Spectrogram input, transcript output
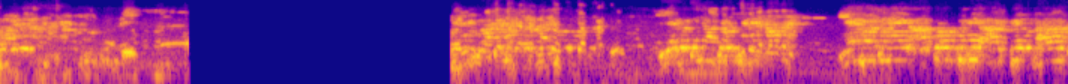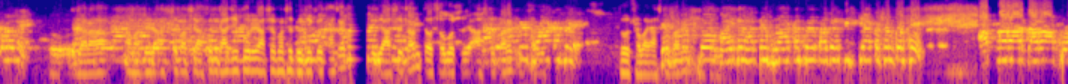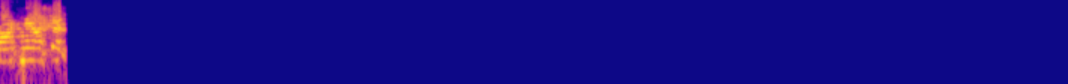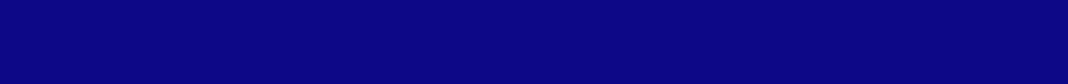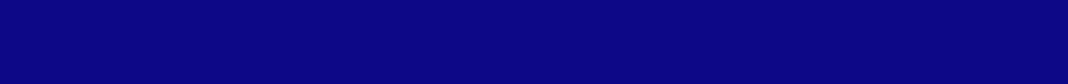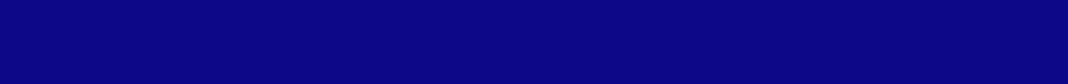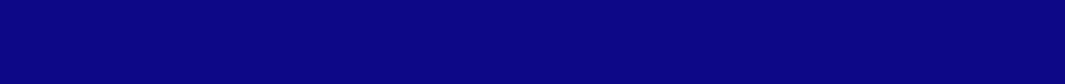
তো যারা আমাদের আশেপাশে আছেন, গাজীপুরের আশেপাশে যদি কেউ থাকেন, যদি আসতে চান, তো অবশ্যই আসতে পারেন। তো সবাই আসতে পারেন। হাতে আছে, তাদের আকর্ষণ করছে। আপনারা যারা ফ্লাগ নিয়ে আসছেন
